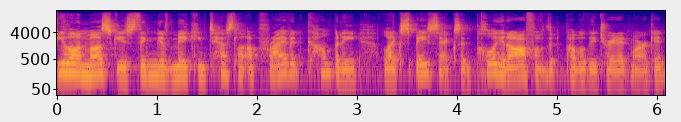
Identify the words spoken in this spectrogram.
Elon Musk is thinking of making Tesla a private company like SpaceX and pulling it off of the publicly traded market.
